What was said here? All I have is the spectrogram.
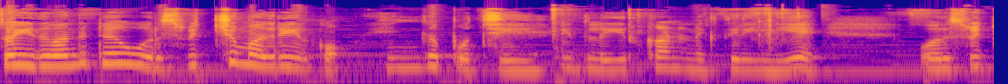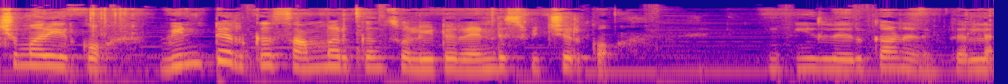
ஸோ இது வந்துட்டு ஒரு ஸ்விட்ச் மாதிரி இருக்கும். எங்கே போச்சு? இதில் இருக்கான்னு எனக்கு தெரியலையே. ஒரு ஸ்விட்ச் மாதிரி இருக்கும். வின்டருக்கு சம்மருக்குன்னு சொல்லிட்டு ரெண்டு ஸ்விட்ச் இருக்கும். இதில் இருக்கான்னு எனக்கு தெரில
